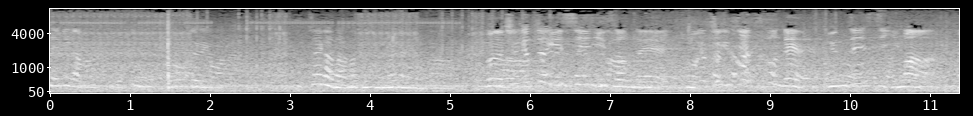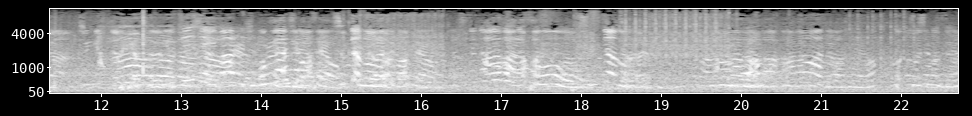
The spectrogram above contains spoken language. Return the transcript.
재미가 많고. 재미가 많아요. 제가 나가서 정말 다행이다. 오늘 충격적인 씬이 있었는데, 뭐, 충격적인 씬인데, 윤진 씨 이마가 충격적이었어요. 아, 윤진 씨. 이마를 놀라지 마세요. 진짜 놀라지 놀라. 마세요. 진짜 하나도 안 아파서 진짜 놀라요. 안녕하지 마세요. 어, 조심하세요.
